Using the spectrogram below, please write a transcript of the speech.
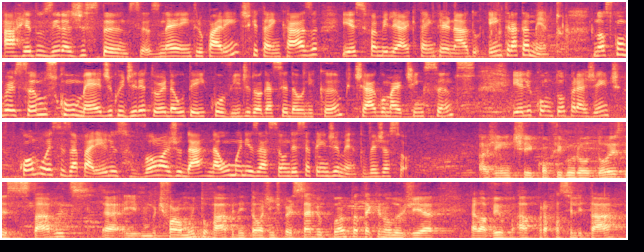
a reduzir as distâncias né, entre o parente que está em casa e esse familiar que está internado em tratamento. Nós conversamos com o médico e diretor da UTI Covid do HC da Unicamp, Tiago Martins Santos, e ele contou para a gente como esses aparelhos vão ajudar na humanização desse atendimento. Veja só. A gente configurou dois desses tablets é, de forma muito rápida, então a gente percebe o quanto a tecnologia ela veio para facilitar.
